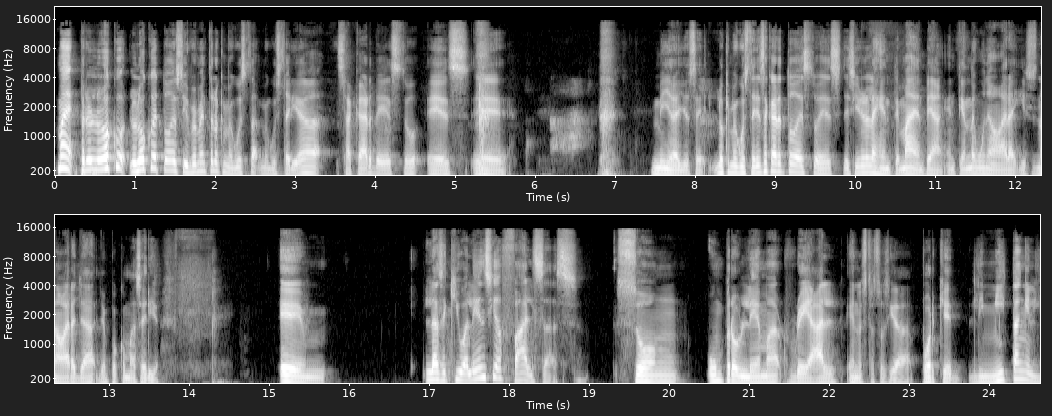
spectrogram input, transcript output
mae, pero lo loco, lo loco de todo esto, y realmente lo que me gusta, me gustaría sacar de esto es. eh, Mira, yo sé. Lo que me gustaría sacar de todo esto es decirle a la gente, mae, vean, entiendan una vara, y eso es una vara ya, ya un poco más seria. Em, las equivalencias falsas son un problema real en nuestra sociedad porque limitan el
